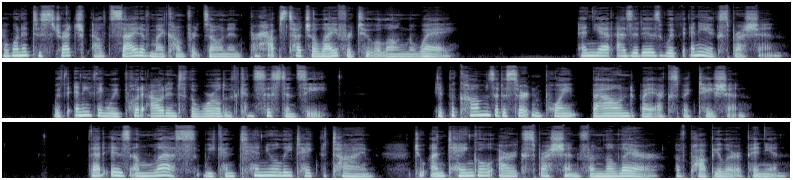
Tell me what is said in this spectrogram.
I wanted to stretch outside of my comfort zone and perhaps touch a life or two along the way. And yet, as it is with any expression, with anything we put out into the world with consistency, it becomes at a certain point bound by expectation that is, unless we continually take the time to untangle our expression from the lair of popular opinion.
